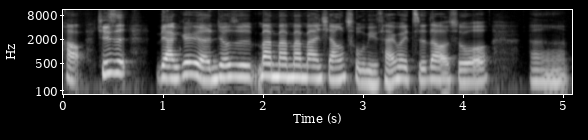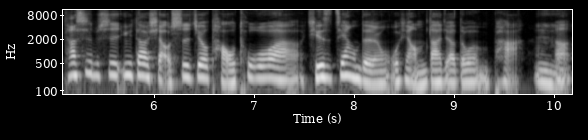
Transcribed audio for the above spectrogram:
好，其实两个人就是慢慢慢慢相处，你才会知道说，嗯，他是不是遇到小事就逃脱啊？其实这样的人，我想我们大家都很怕。嗯啊，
